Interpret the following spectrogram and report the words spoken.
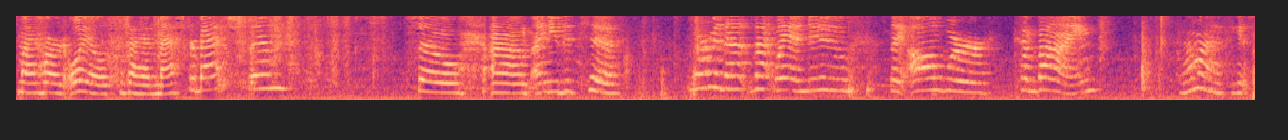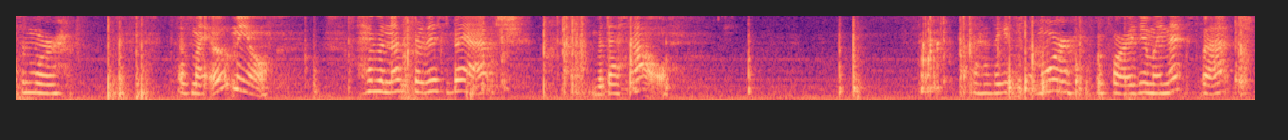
my hard oils because I had master batch them. So um, I needed to warm it up. That way I knew they all were combined. And I might have to get some more of my oatmeal. I have enough for this batch, but that's all. I have to get some more before I do my next batch.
